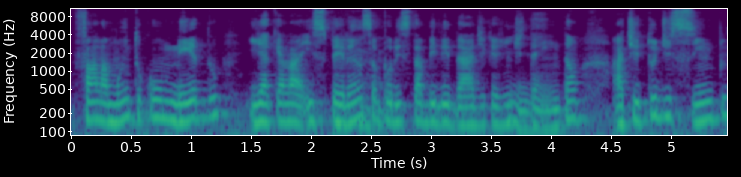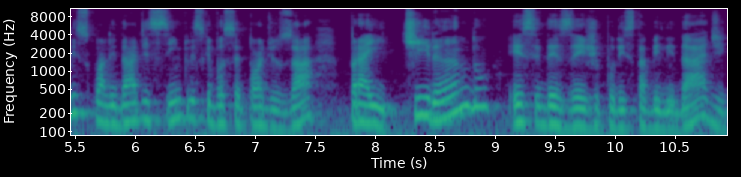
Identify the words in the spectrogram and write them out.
fala muito com o medo e aquela esperança por estabilidade que a gente Isso. tem. Então, atitudes simples, qualidades simples que você pode usar para ir tirando esse desejo por estabilidade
